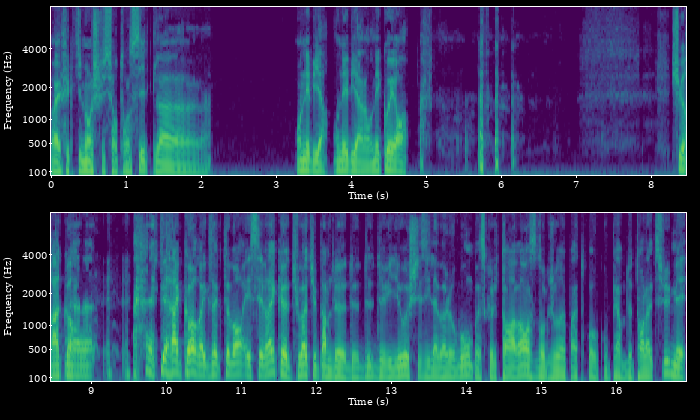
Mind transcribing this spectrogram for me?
Ouais, effectivement, je suis sur ton site là. Euh, on est bien, on est bien, là, on est cohérent. je suis raccord. Euh, T'es raccord, exactement. Et c'est vrai que tu vois, tu parles de, de, de, de vidéos chez au bon parce que le temps avance, donc je voudrais pas trop qu'on perde de temps là-dessus. Mais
